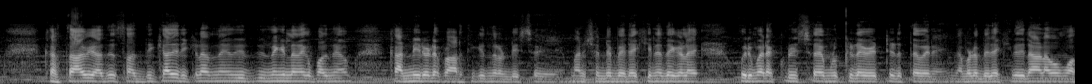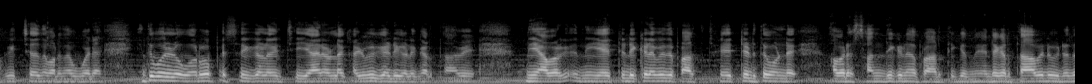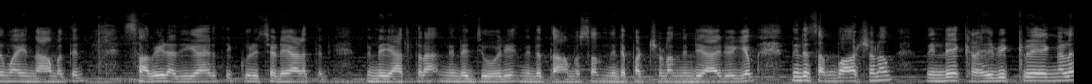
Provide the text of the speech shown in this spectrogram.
കർത്താവ് അത് ശ്രദ്ധിക്കാതിരിക്കണം എന്നെങ്കിൽ എന്നൊക്കെ പറഞ്ഞ കണ്ണീരോടെ പ്രാർത്ഥിക്കുന്നുണ്ട് ഈശോയെ. മനുഷ്യന്റെ ബലഹീനതകളെ ഒരു മരക്കുരിശ മുൾക്കിട ഏറ്റെടുത്തവനെ നമ്മുടെ ബലഹീനതയിലാണ് അവൻ വഹിച്ചതെന്ന് പറഞ്ഞ പോലെ ഇതുപോലുള്ള ഓർമ്മ പെശകുകൾ ചെയ്യാനുള്ള കഴിവുകേടുകളും കർത്താവെ നീ അവർ നീ ഏറ്റെടുക്കണമെന്ന് പ്രാർത്ഥിച്ചു ഏറ്റെടുത്തുകൊണ്ട് അവരെ സന്ധിക്കണമെന്ന് പ്രാർത്ഥിക്കുന്നു. എന്റെ കർത്താവിന്റെ ഉന്നതമായ നാമത്തിൽ സഭയുടെ അധികാരത്തെ കുരിശടയാളത്തിൽ നിന്റെ യാത്ര നിന്റെ ജോലി നിന്റെ താമസം നിന്റെ ഭക്ഷണം നിന്റെ ആരോഗ്യം നിന്റെ സംഭാഷണം നിന്റെ ക്രയവിക്രയങ്ങൾ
